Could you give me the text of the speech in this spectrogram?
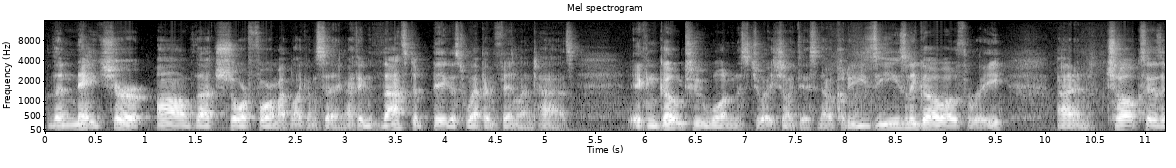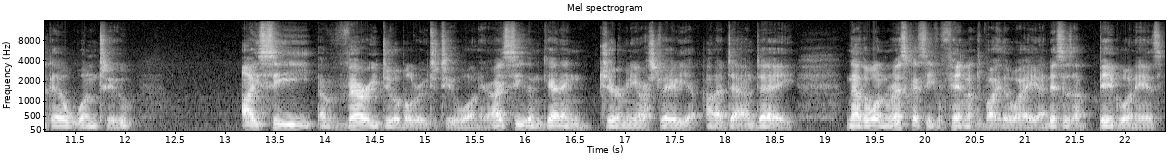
the nature of that short format, like I'm saying, I think that's the biggest weapon Finland has. It can go to one in a situation like this. Now, it could easily go 0-3, and Chalk says it go 1-2. I see a very doable route to 2-1 here. I see them getting Germany or Australia on a down day. Now, the one risk I see for Finland, by the way, and this is a big one, is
